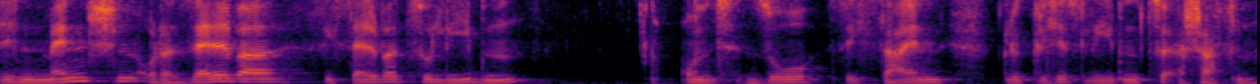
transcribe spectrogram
den Menschen oder selber, sich selber zu lieben und so sich sein glückliches Leben zu erschaffen.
